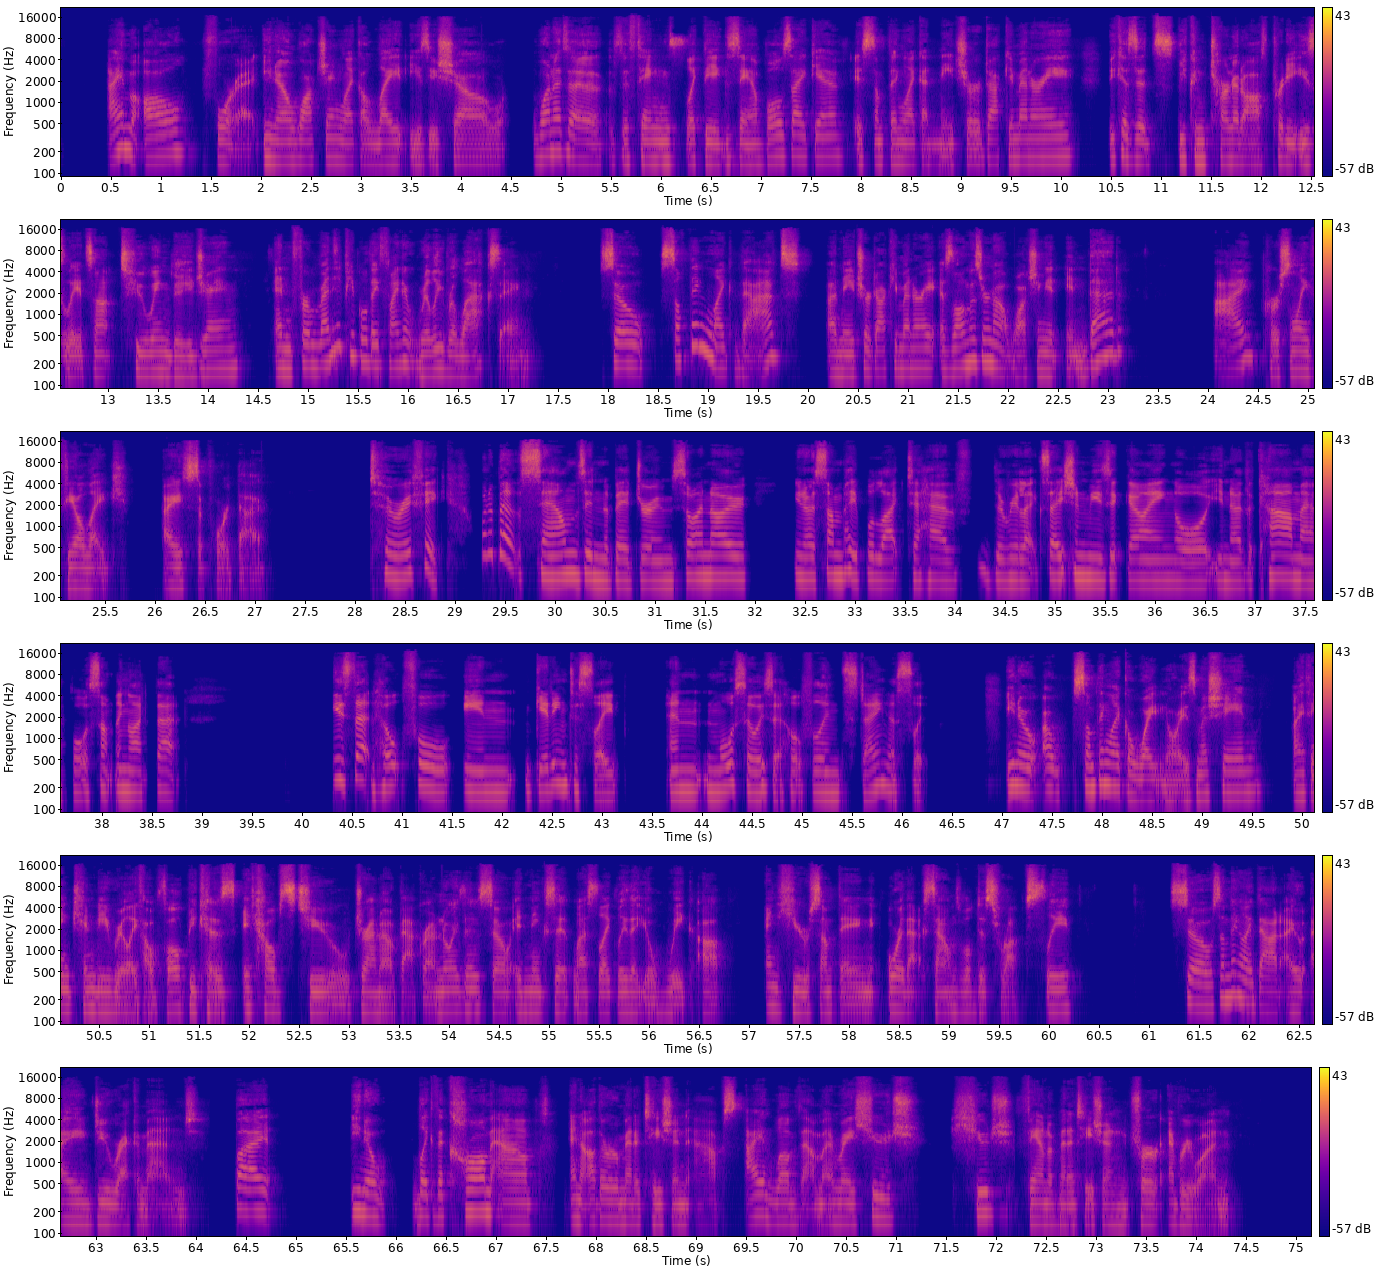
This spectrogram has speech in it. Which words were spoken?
I'm all for it. You know, watching like a light, easy show. One of the, the things, like the examples I give is something like a nature documentary because it's, you can turn it off pretty easily. It's not too engaging. And for many people, they find it really relaxing. So something like that, a nature documentary, as long as you're not watching it in bed, I personally feel like I support that. Terrific. What about sounds in the bedroom? So I know, you know, some people like to have the relaxation music going or, you know, the calm app or something like that. Is that helpful in getting to sleep? And more so, is it helpful in staying asleep? You know, a, something like a white noise machine, I think can be really helpful because it helps to drown out background noises. So it makes it less likely that you'll wake up and hear something or that sounds will disrupt sleep. So something like that, I, I do recommend. But, you know, like the Calm app and other meditation apps, I love them. I'm a huge, huge fan of meditation for everyone.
